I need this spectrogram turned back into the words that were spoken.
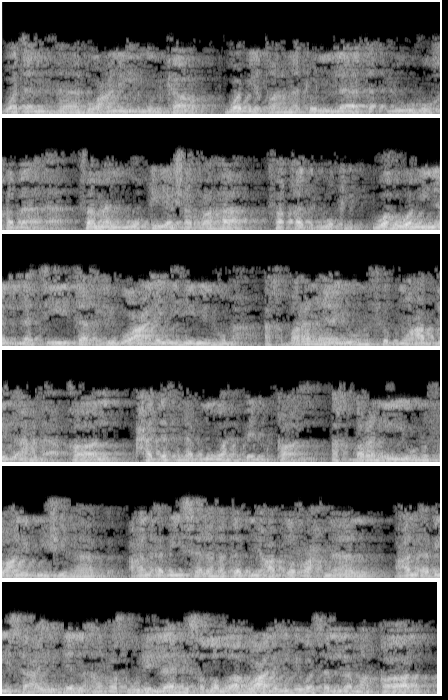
وتنهاه عن المنكر وبطانة لا تألوه خبالا فمن وقي شرها فقد وقي وهو من التي تغلب عليه منهما. أخبرنا يونس بن عبد الأعلى قال حدثنا ابن وهب قال أخبرني يونس عن ابن شهاب عن أبي سلمة بن عبد الرحمن عن أبي سعيد عن رسول الله صلى الله عليه وسلم قال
